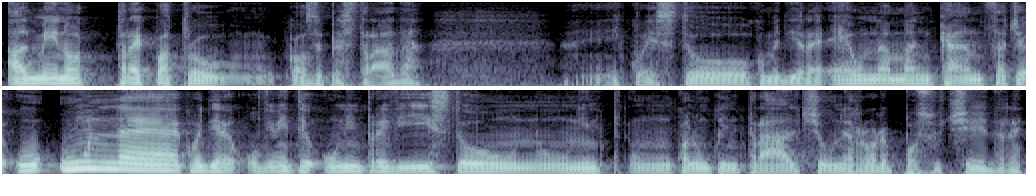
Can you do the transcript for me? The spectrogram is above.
almeno 3-4 cose per strada. E questo, come dire, è una mancanza, cioè un, un come dire, ovviamente un imprevisto, un, un, un, qualunque intralcio, un errore può succedere.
